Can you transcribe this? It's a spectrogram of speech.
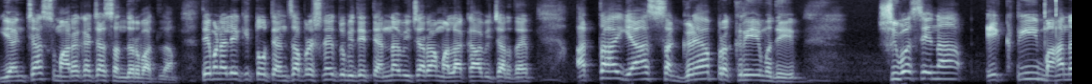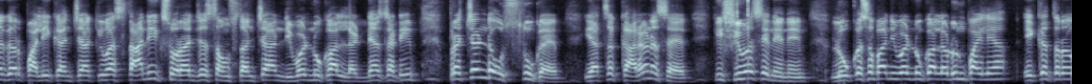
यांच्या स्मारकाच्या संदर्भातला. ते म्हणाले की तो त्यांचा प्रश्न आहे. तुम्ही ते त्यांना विचारा मला का विचारताय? आता या सगळ्या प्रक्रियेमध्ये शिवसेना एकटी महानगरपालिकांच्या किंवा स्थानिक स्वराज्य संस्थांच्या निवडणुका लढण्यासाठी प्रचंड उत्सुक आहे. याचं कारण असं आहे की शिवसेनेने लोकसभा निवडणुका लढून पाहिल्या एकत्र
